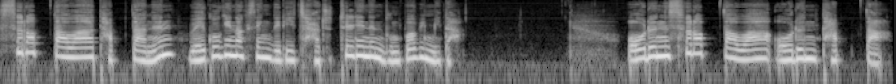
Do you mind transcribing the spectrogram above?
스럽다와 답다는 외국인 학생들이 자주 틀리는 문법입니다. 어른스럽다와 어른답다.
